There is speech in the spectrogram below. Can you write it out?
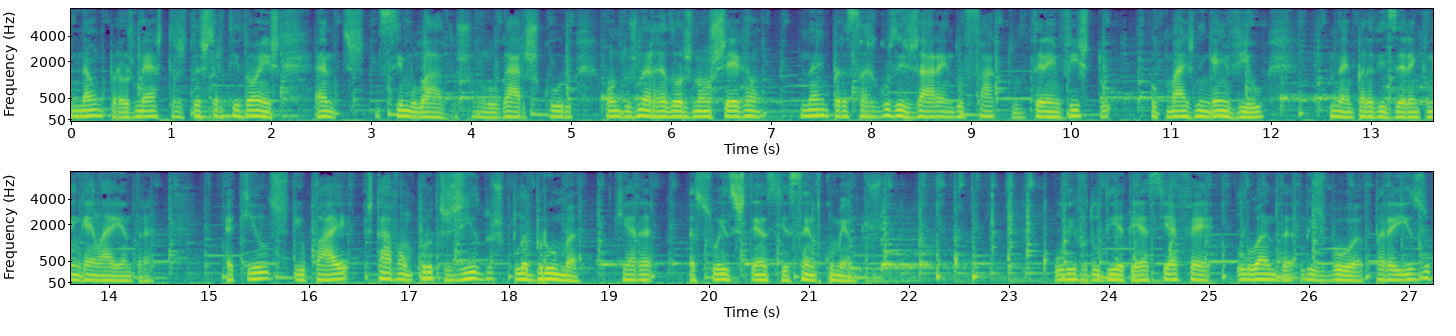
não para os mestres das certidões, antes dissimulados no lugar escuro onde os narradores não chegam, nem para se regozijarem do facto de terem visto o que mais ninguém viu, nem para dizerem que ninguém lá entra. Aquiles e o pai estavam protegidos pela bruma, que era a sua existência sem documentos. O livro do dia TSF é Luanda, Lisboa, Paraíso,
